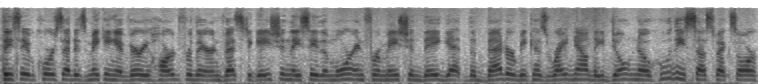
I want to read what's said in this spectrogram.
They say, of course, that is making it very hard for their investigation. They say the more information they get, the better, because right now they don't know who these suspects are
